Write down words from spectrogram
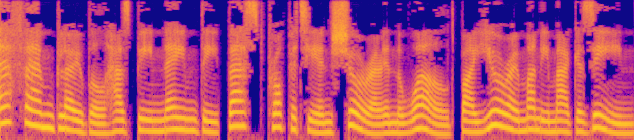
FM Global has been named the best property insurer in the world by Euromoney magazine.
